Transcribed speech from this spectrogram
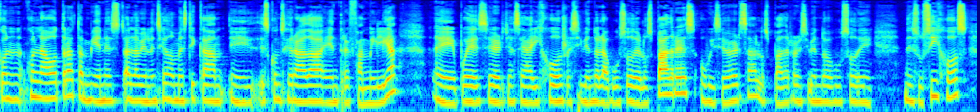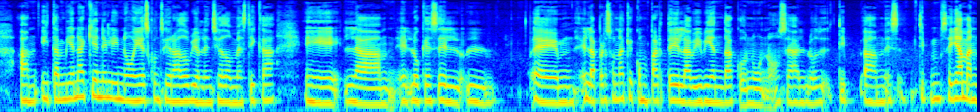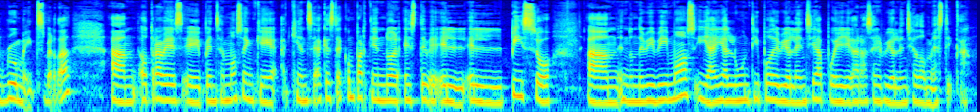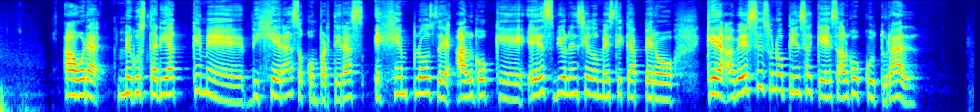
Con, con, la otra también es, la violencia doméstica eh, es considerada entre familia. Eh, puede ser ya sea hijos recibiendo el abuso de los padres o viceversa, los padres recibiendo abuso de, de sus hijos. Um, y también aquí en Illinois es considerado violencia doméstica eh, la, lo que es el eh, la persona que comparte la vivienda con uno, o sea, los, se llaman roommates, ¿verdad? Otra vez, eh, pensemos en que quien sea que esté compartiendo este, el, el piso en donde vivimos y hay algún tipo de violencia, puede llegar a ser violencia doméstica. Ahora, me gustaría que me dijeras o compartieras ejemplos de algo que es violencia doméstica, pero que a veces uno piensa que es algo cultural.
